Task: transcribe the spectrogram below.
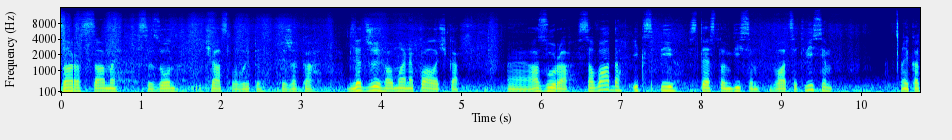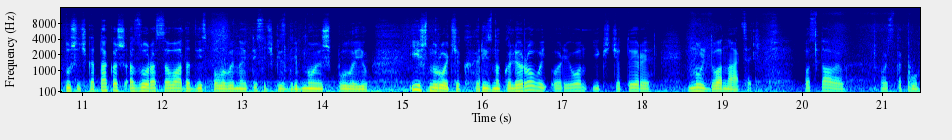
зараз саме сезон і час ловити хижака. Для джига у мене паличка е, Azura Savada XP з тестом 828. Е, Катушечка також Azura Savada 2,5 тисячки з дрібною шпулею. І шнурочок різнокольоровий Orion X4 012. Поставив ось таку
